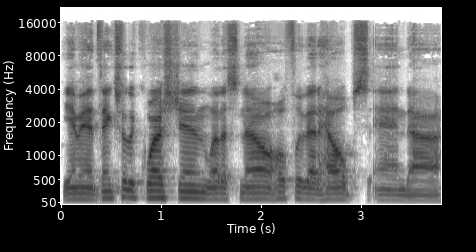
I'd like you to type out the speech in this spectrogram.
yeah, man, thanks for the question. Let us know. Hopefully that helps. And, uh,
